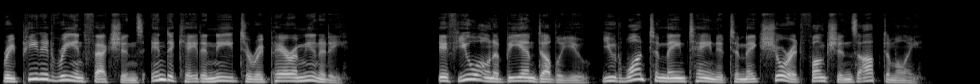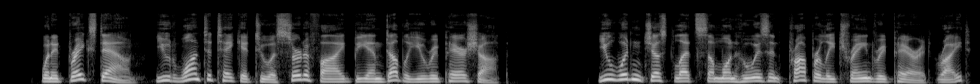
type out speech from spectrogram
Repeated reinfections indicate a need to repair immunity. If you own a BMW, you'd want to maintain it to make sure it functions optimally. When it breaks down, you'd want to take it to a certified BMW repair shop. You wouldn't just let someone who isn't properly trained repair it, right?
